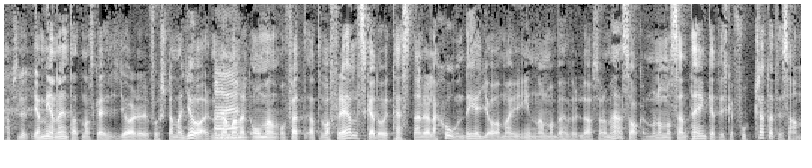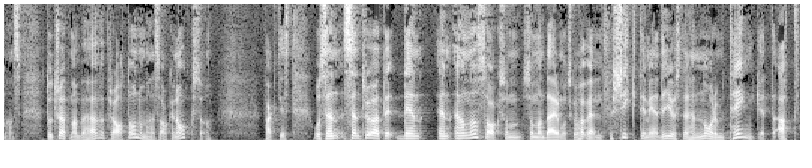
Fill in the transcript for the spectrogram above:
Absolut. Jag menar inte att man ska göra det, det första man gör. Men man, om man, för att, att vara förälskad och testa en relation, det gör man ju innan man behöver lösa de här sakerna. Men om man sen tänker att vi ska fortsätta tillsammans, då tror jag att man behöver prata om de här sakerna också. Faktiskt. Och sen, sen tror jag att det, det är en, en annan sak som, som man däremot ska vara väldigt försiktig med. Det är just det här normtänket. Att,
